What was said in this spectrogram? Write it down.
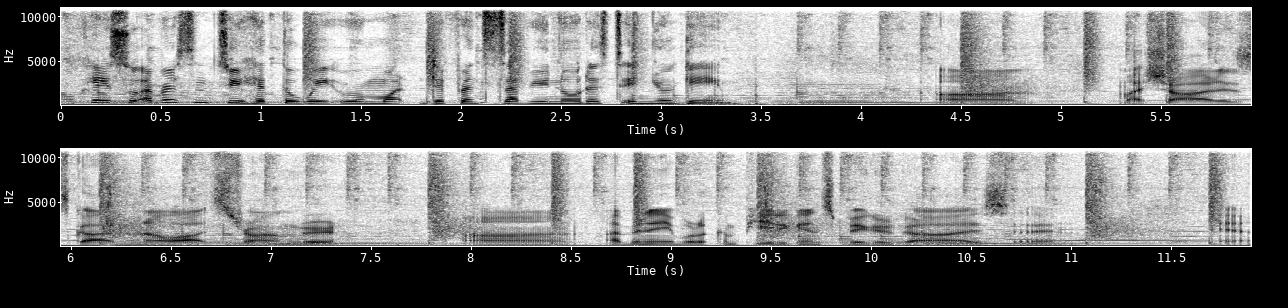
Okay, so ever since you hit the weight room, what differences have you noticed in your game? Um, my shot has gotten a lot stronger. Um, I've been able to compete against bigger guys, and yeah.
